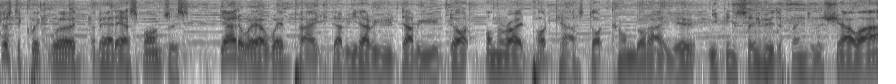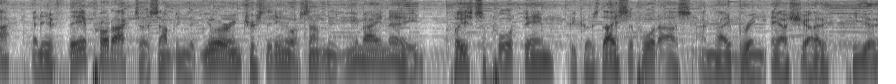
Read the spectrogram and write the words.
Just a quick word about our sponsors. Go to our webpage, www.ontheroadpodcast.com.au. You can see who the friends of the show are. And if their products are something that you're interested in or something that you may need, please support them because they support us and they bring our show to you.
